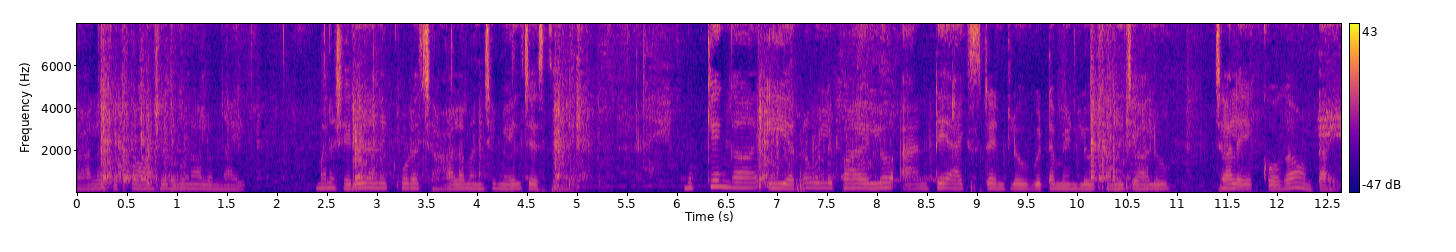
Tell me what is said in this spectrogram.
చాలా గొప్ప ఔషధ గుణాలు ఉన్నాయి మన శరీరానికి కూడా చాలా మంచి మేలు చేస్తుంది. ముఖ్యంగా ఈ ఎర్ర ఉల్లిపాయల్లో యాంటీ ఆక్సిడెంట్లు విటమిన్లు ఖనిజాలు చాలా ఎక్కువగా ఉంటాయి.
